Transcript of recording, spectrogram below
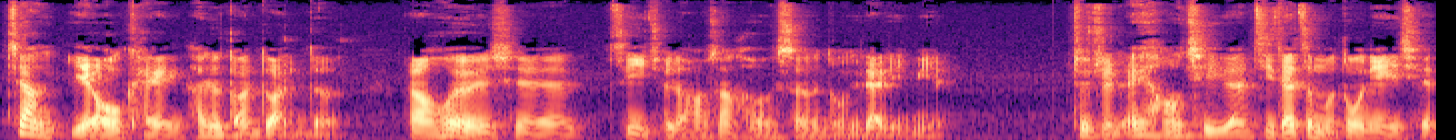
这样也 OK，它就短短的，然后会有一些自己觉得好像合身的东西在里面，就觉得哎，好像其实原来自己在这么多年以前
